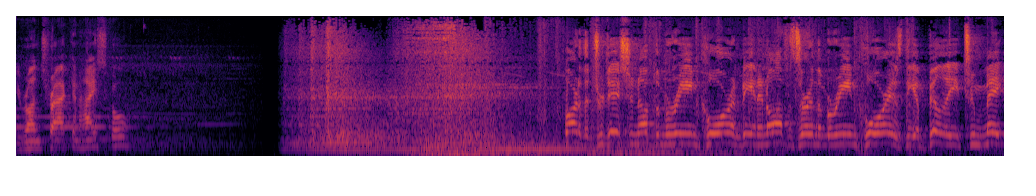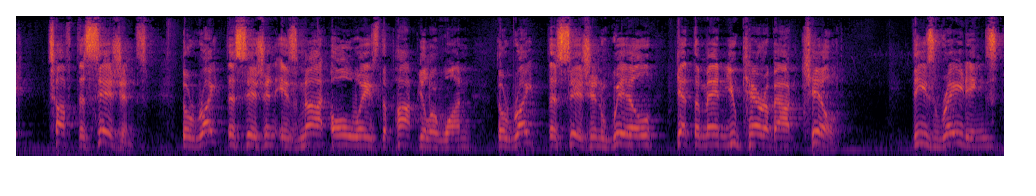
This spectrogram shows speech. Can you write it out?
You run track in high school? Part of the tradition of the Marine Corps and being an officer in the Marine Corps is the ability to make tough decisions. The right decision is not always the popular one. The right decision will get the men you care about killed. These ratings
